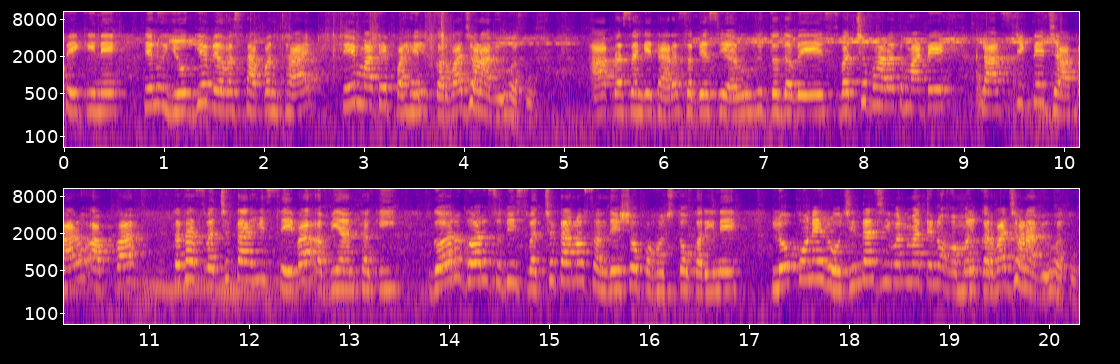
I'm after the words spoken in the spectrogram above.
ફેંકીને તેનું યોગ્ય વ્યવસ્થાપન થાય તે માટે પહેલ કરવા જણાવ્યું હતું. આ પ્રસંગે ધારાસભ્ય શ્રી અનિરુદ્ધ દવેએ સ્વચ્છ ભારત માટે પ્લાસ્ટિકને જાકારો આપવા તથા સ્વચ્છતા હી સેવા અભિયાન થકી ઘર ઘર સુધી સ્વચ્છતાનો સંદેશો પહોંચતો કરીને લોકોને રોજિંદા જીવનમાં તેનો અમલ કરવા જણાવ્યું હતું.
